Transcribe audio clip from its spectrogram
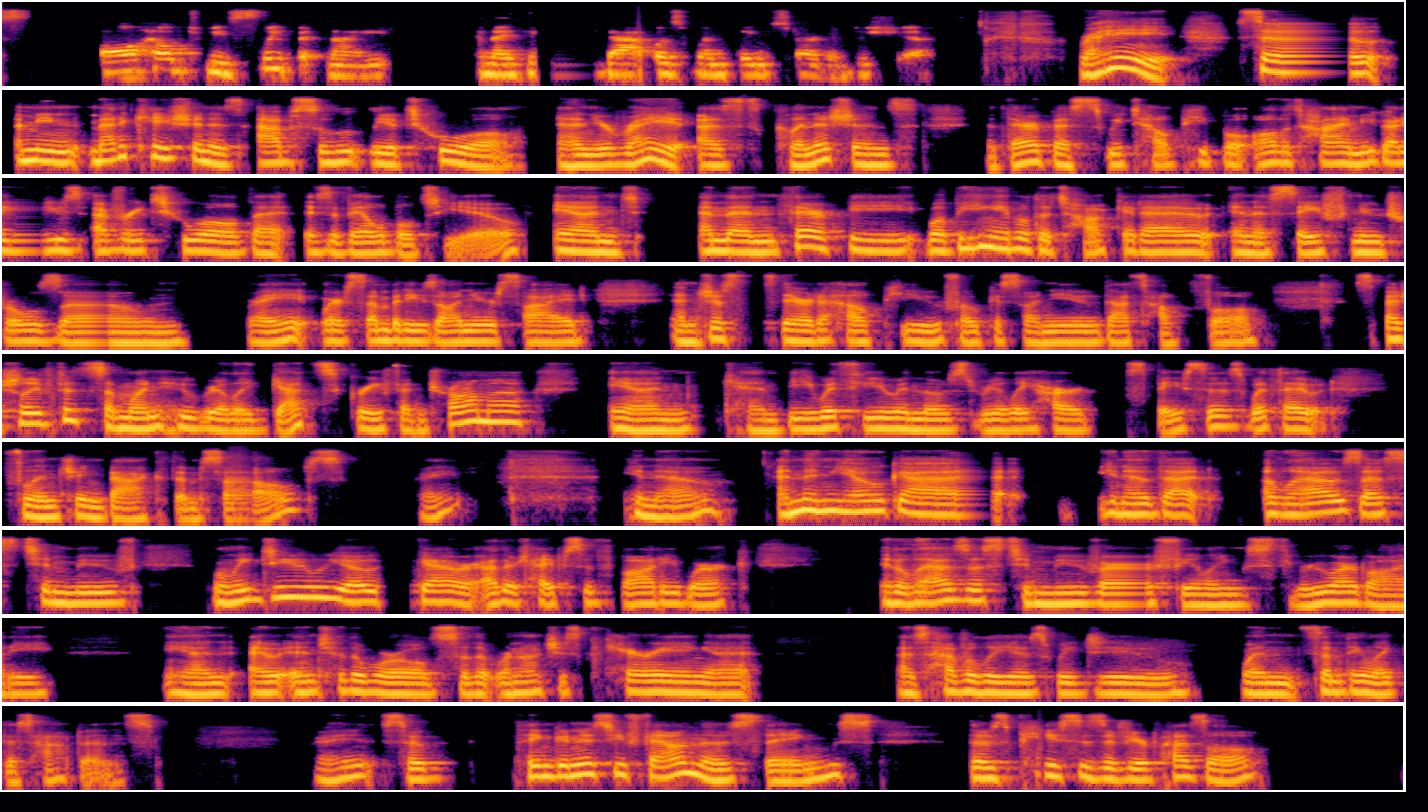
all helped me sleep at night. And I think that was when things started to shift. Right. So, I mean, medication is absolutely a tool. And you're right. As clinicians and therapists, we tell people all the time you got to use every tool that is available to you. And and then therapy, well, being able to talk it out in a safe, neutral zone, right? Where somebody's on your side and just there to help you focus on you, that's helpful, especially if it's someone who really gets grief and trauma and can be with you in those really hard spaces without flinching back themselves, right? You know, and then yoga, you know, that allows us to move when we do yoga or other types of body work, it allows us to move our feelings through our body and out into the world so that we're not just carrying it as heavily as we do when something like this happens. Right. So thank goodness you found those things those pieces of your puzzle.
